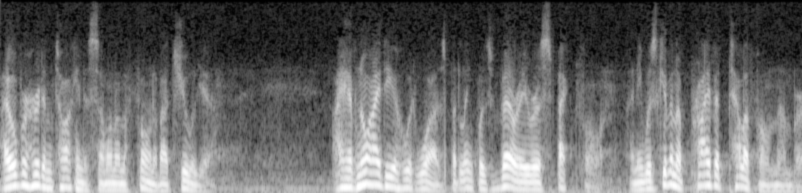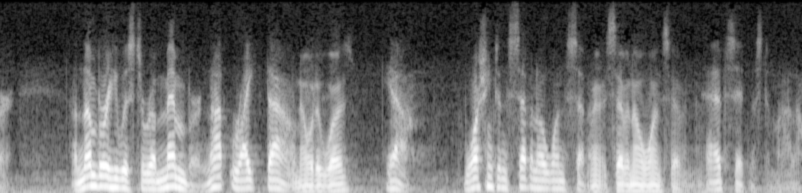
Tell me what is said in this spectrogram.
I overheard him talking to someone on the phone about Julia. I have no idea who it was, but Link was very respectful, and he was given a private telephone number. A number he was to remember, not write down. You know what it was? Yeah. Washington oh Wait 7017. a 7017. That's it, Mr. Marlowe.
